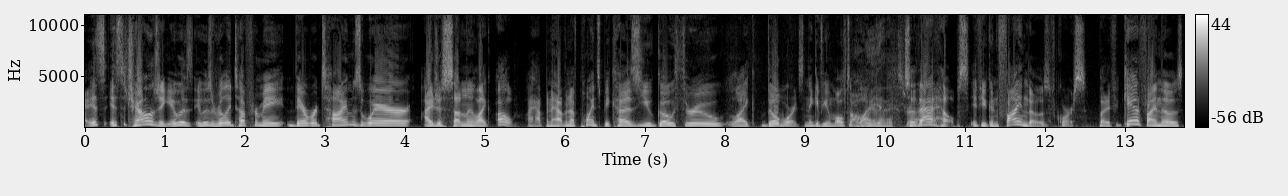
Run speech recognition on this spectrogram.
it's it's challenging. It was it was really tough for me. There were times where I just suddenly like, oh, I happen to have enough points because you go through like billboards and they give you a multiplier. Mm-hmm. Oh, yeah, that's so that helps if you can find those, of course. But if you can't find those,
